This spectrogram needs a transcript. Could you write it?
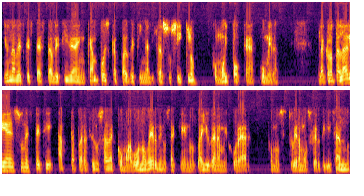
y una vez que está establecida en campo es capaz de finalizar su ciclo con muy poca humedad. La crotalaria es una especie apta para ser usada como abono verde, o sea que nos va a ayudar a mejorar como si estuviéramos fertilizando,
